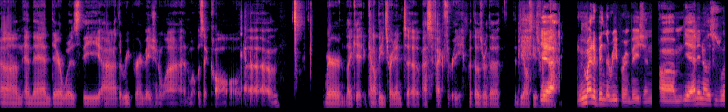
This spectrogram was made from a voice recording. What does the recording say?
um, and then there was the uh, the Reaper invasion one. What was it called? Uh, where like it kind of leads right into Mass Effect Three. But those were the, the DLCs. Yeah, it might have been the Reaper invasion. Um, yeah, I didn't know this was when,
